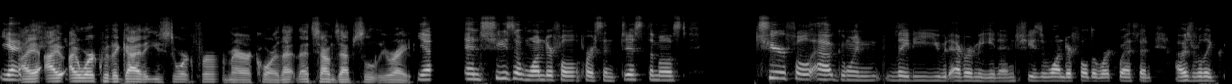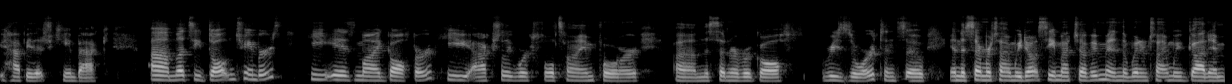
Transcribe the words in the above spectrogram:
yeah, I, I, I work with a guy that used to work for AmeriCorps. That, that sounds absolutely right. And she's a wonderful person. Just the most cheerful, outgoing lady you would ever meet, and she's wonderful to work with. And I was really happy that she came back. Um, let's see, Dalton Chambers. He is my golfer. He actually works full time for um, the Sunriver Golf Resort, and so in the summertime we don't see much of him. In the wintertime we've got him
